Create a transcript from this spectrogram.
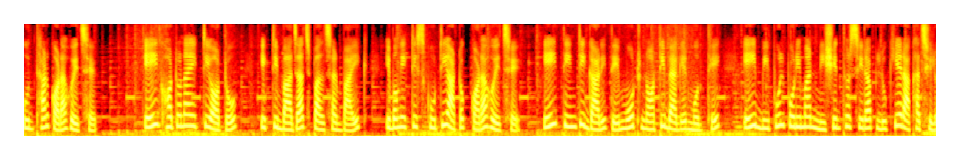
উদ্ধার করা হয়েছে। এই ঘটনায় একটি অটো একটি বাজাজ পালসার বাইক এবং একটি স্কুটি আটক করা হয়েছে। এই তিনটি গাড়িতে মোট নটি ব্যাগের মধ্যে এই বিপুল পরিমাণ নিষিদ্ধ সিরাপ লুকিয়ে রাখা ছিল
